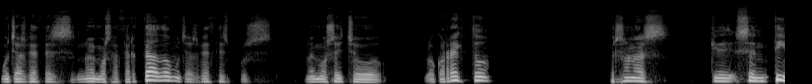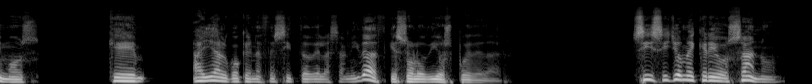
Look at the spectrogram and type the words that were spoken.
muchas veces no hemos acertado, muchas veces pues no hemos hecho lo correcto, personas que sentimos que hay algo que necesita de la sanidad que solo Dios puede dar. Sí, si yo me creo sano,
